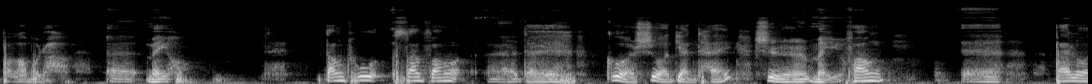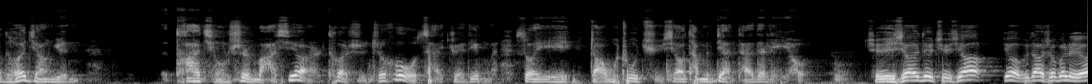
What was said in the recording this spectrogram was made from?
报告部长，呃，没有。当初三方呃的各设电台是美方呃拜洛德将军他请示马歇尔特使之后才决定的，所以找不出取消他们电台的理由。取消就取消，用不到什么理由。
